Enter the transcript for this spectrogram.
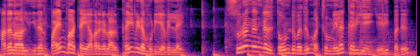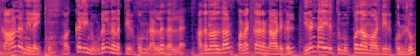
அதனால் இதன் பயன்பாட்டை அவர்களால் கைவிட முடியவில்லை. சுரங்கங்கள் தோண்டுவது மற்றும் நிலக்கரியை எரிப்பது காலநிலைக்கும் மக்களின் உடல் நலத்திற்கும் நல்லதல்ல. அதனால்தான் பணக்கார நாடுகள் இரண்டாயிரத்து முப்பதாம் ஆண்டிற்குள்ளும்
